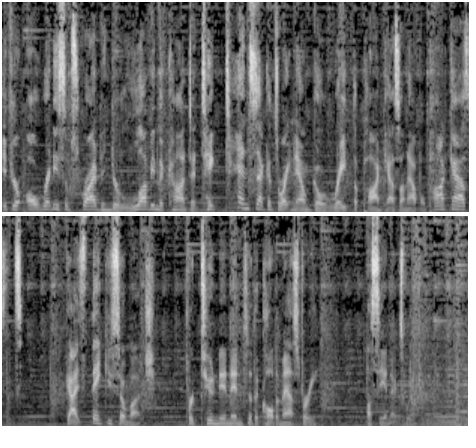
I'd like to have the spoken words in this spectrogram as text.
If you're already subscribed and you're loving the content, take 10 seconds right now and go rate the podcast on Apple Podcasts. Guys, thank you so much for tuning in to the Call to Mastery. I'll see you next week.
